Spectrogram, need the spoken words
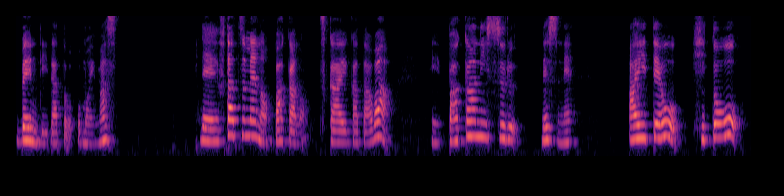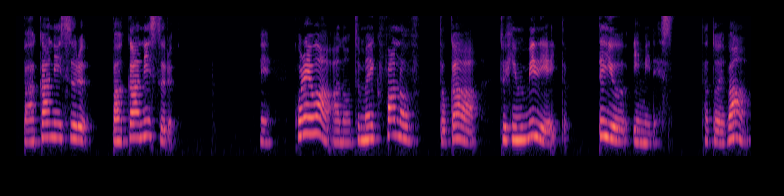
便利だと思います。で、二つ目のバカの使い方は、えバカにするですね。相手を、人をバカにする、バカにする。えこれはあの to make fun of とか to humiliate っていう意味です。例えば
